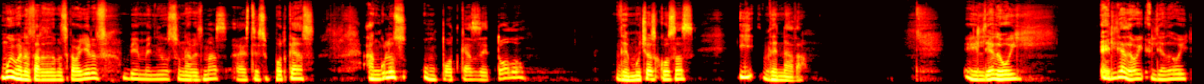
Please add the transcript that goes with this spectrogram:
Muy buenas tardes, damas y caballeros. Bienvenidos una vez más a este podcast Ángulos, un podcast de todo, de muchas cosas y de nada. El día de hoy, el día de hoy, el día de hoy,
